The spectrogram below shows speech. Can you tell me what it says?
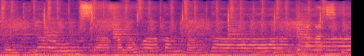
kay Ginaw sa kalawakan ng dagat.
